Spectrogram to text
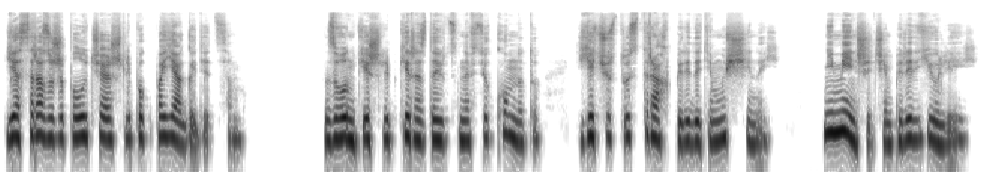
я сразу же получаю шлепок по ягодицам. Звонкие шлепки раздаются на всю комнату, и я чувствую страх перед этим мужчиной. Не меньше, чем перед Юлией.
